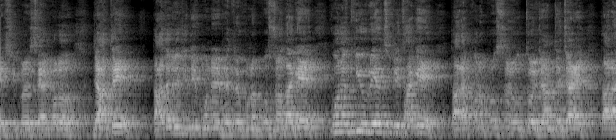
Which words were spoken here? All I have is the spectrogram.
বেশি করে শেয়ার করো, যাতে তাদেরও যদি মনের ভেতরে কোনো প্রশ্ন থাকে, কোনো কিউরিয়াসিটি থাকে, তারা কোনো প্রশ্নের উত্তর জানতে চায়, তারা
